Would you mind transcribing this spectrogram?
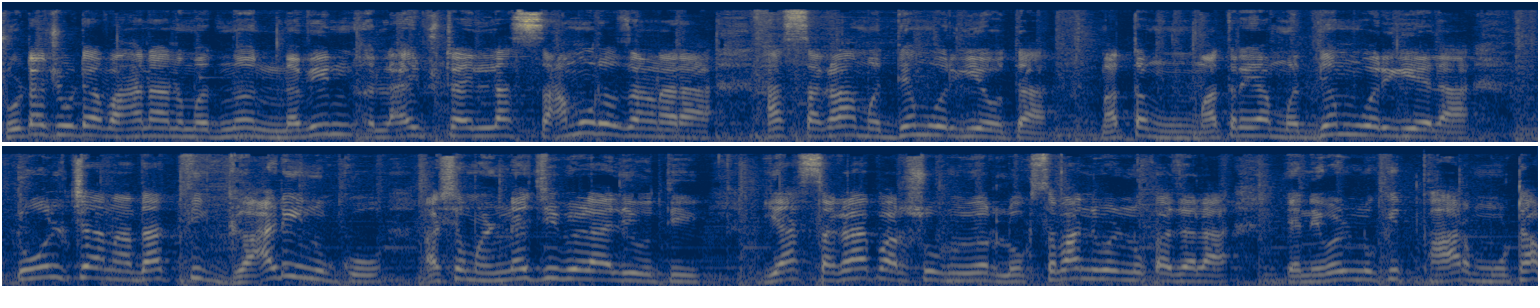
छोट्या छोट्या वाहनांमधनं नवीन लाईफस्टाईलला सामोरं जाणारा हा सगळा मध्यमवर्गीय होता. मात्र मात्र या मध्यमवर्गीयला टोलच्या नादात ती गाडी नको असं म्हणण्याची वेळ आली होती. या सगळ्या पार्श्वभूमीवर लोकसभा निवडणुका झाला या निवडणुकीत फार मोठा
